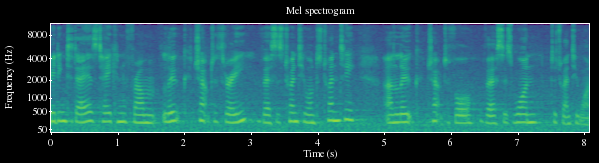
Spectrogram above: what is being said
Reading today is taken from Luke chapter 3, verses 21 to 20, and Luke chapter 4, verses 1 to 21.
